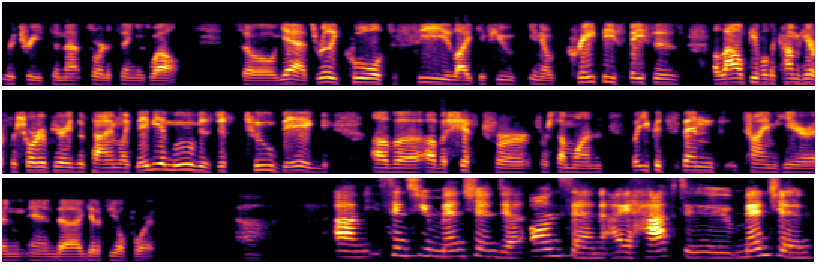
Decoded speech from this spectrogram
retreats and that sort of thing as well so yeah it's really cool to see like if you you know create these spaces allow people to come here for shorter periods of time like maybe a move is just too big of a of a shift for for someone but you could spend time here and and uh, get a feel for it uh, um, since you mentioned uh, onsen, I have to mention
